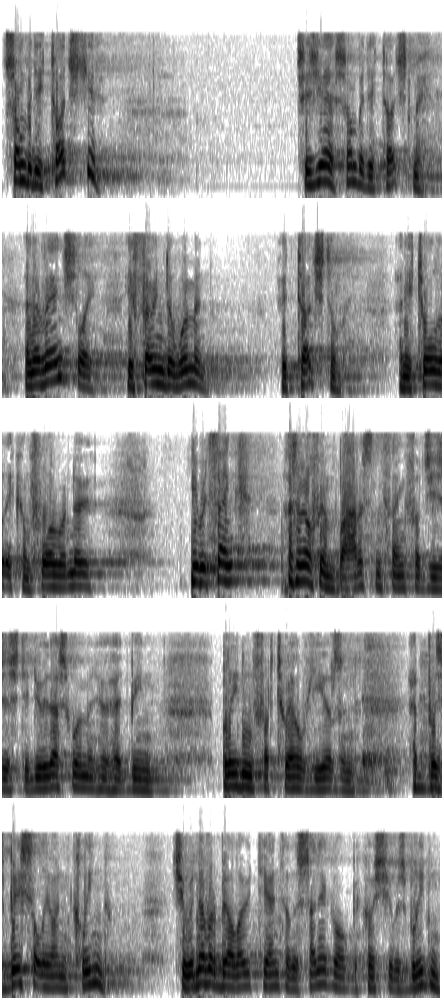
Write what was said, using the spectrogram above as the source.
Somebody touched you. He says, Yes, yeah, somebody touched me. And eventually he found a woman who touched him and he told her to come forward. Now, you would think, that's an awful embarrassing thing for Jesus to do. This woman who had been bleeding for 12 years and was basically unclean. She would never be allowed to enter the synagogue because she was bleeding.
